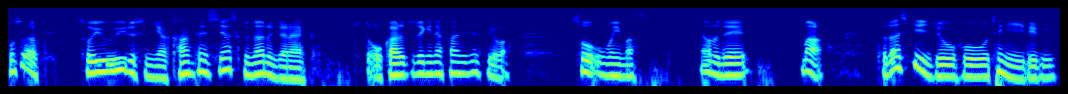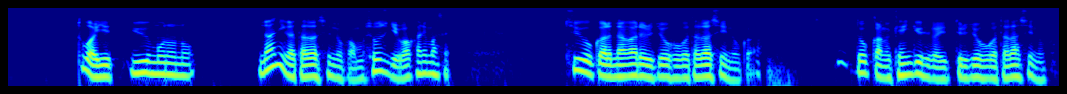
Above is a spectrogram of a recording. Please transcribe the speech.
おそらくそういうウイルスには感染しやすくなるんじゃないかと。ちょっとオカルト的な感じですがそう思います。なのでまあ正しい情報を手に入れるとは言うものの何が正しいのかも正直分かりません。中国から流れる情報が正しいのかどっかの研究者が言ってる情報が正しいのか。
